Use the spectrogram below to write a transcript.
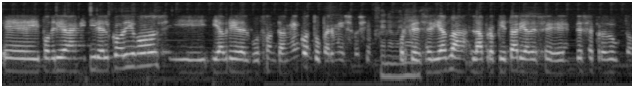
eh, y podría emitir el código y, y, abrir el buzón también con tu permiso, sí, porque serías la, la, propietaria de ese, de ese producto.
